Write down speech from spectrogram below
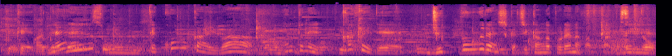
係系とかでね。そう。で今回は本当にカフェで10分ぐらいしか時間が取れなかったんですけど、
